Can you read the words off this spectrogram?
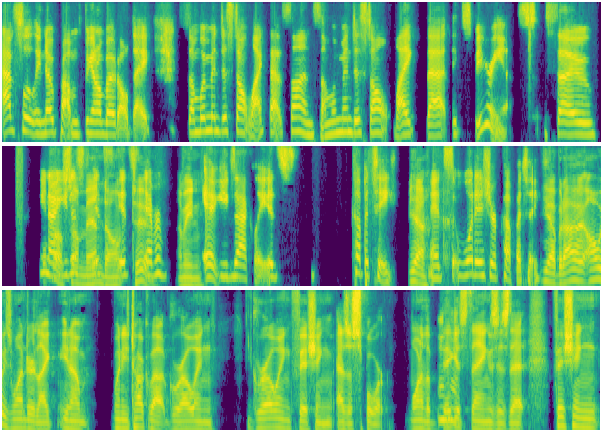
absolutely no problems being on a boat all day. Some women just don't like that sun. Some women just don't like that experience. So you know well you some just men it's, don't it's too. every i mean eh, exactly. It's cup of tea. Yeah. It's what is your cup of tea? Yeah, but I always wonder, like you know, when you talk about growing, growing fishing as a sport, one of the Mhm. biggest things is that fishing,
